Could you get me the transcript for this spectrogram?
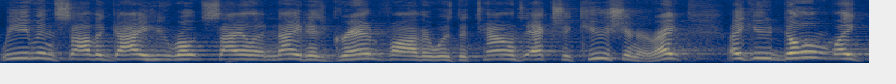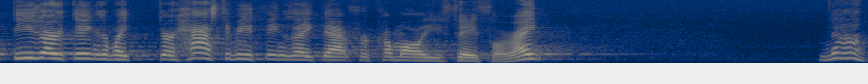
We even saw the guy who wrote Silent Night, his grandfather was the town's executioner, right? Like, you don't, like, these are things, I'm like, there has to be things like that for Come All Ye Faithful, right? No.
